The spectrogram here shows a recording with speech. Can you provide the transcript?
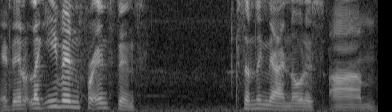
If they don't like even for instance, something that I noticed um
